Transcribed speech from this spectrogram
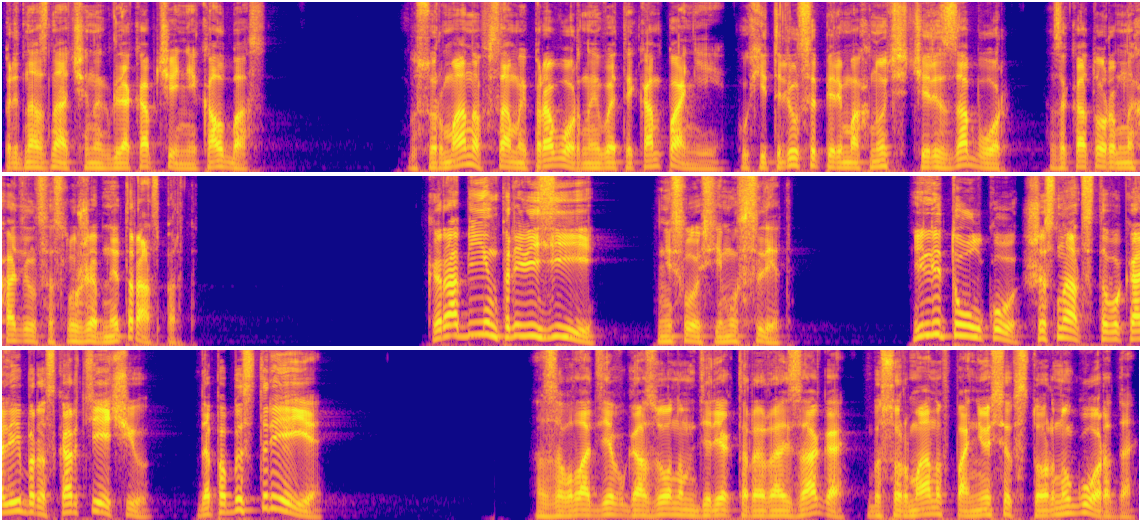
предназначенных для копчения колбас. Бусурманов, самый проворный в этой компании, ухитрился перемахнуть через забор, за которым находился служебный транспорт. «Карабин привези!» – неслось ему вслед. «Или тулку 16-го калибра с картечью!» Да побыстрее!» Завладев газоном директора Райзага, Басурманов понесся в сторону города,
